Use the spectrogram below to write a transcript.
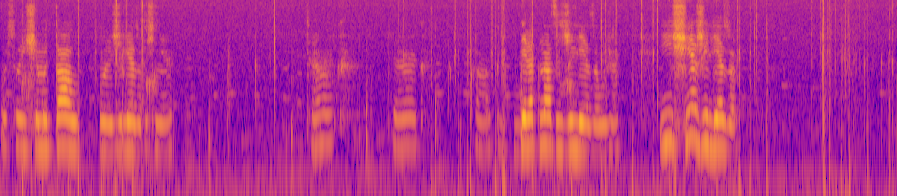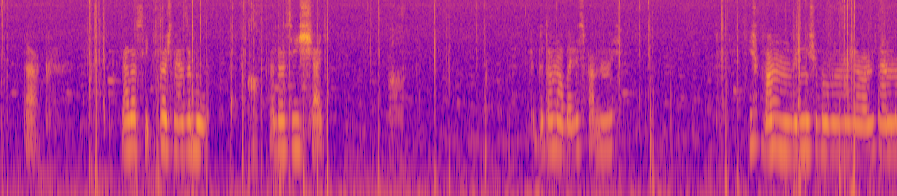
Ось ой, ще метал. Ой, железо точнее. Так. Так. Так. 19 железа уже. І ще железо. Так. Надо сви... Точно, я забыл. Надо освіщати. Тут моби не спавнились. І щоб вам видніше було, може вам темно.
